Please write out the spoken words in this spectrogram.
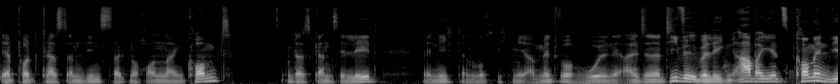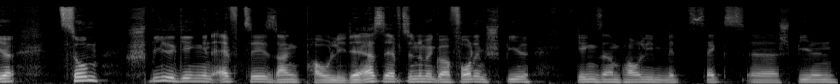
der Podcast am Dienstag noch online kommt und das Ganze lädt. Wenn nicht, dann muss ich mir am Mittwoch wohl eine Alternative überlegen. Aber jetzt kommen wir zum Spiel gegen den FC St. Pauli. Der erste FC Nürnberg war vor dem Spiel gegen St. Pauli mit sechs äh, Spielen,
